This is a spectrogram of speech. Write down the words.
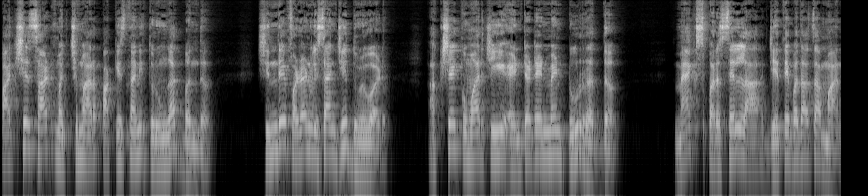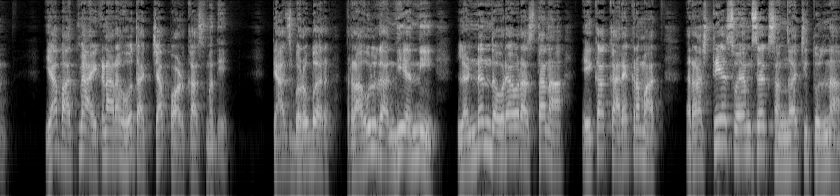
पाचशे साठ मच्छीमार पाकिस्तानी तुरुंगात बंद. शिंदे फडणवीसांची धुळवड. अक्षय कुमारची एंटरटेनमेंट टूर रद्द. मॅक्स परसेलला जेतेपदाचा मान. या बातम्या ऐकणार आहोत आजच्या पॉडकास्टमध्ये. त्याचबरोबर राहुल गांधी यांनी लंडन दौऱ्यावर असताना एका कार्यक्रमात राष्ट्रीय स्वयंसेवक संघाची तुलना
